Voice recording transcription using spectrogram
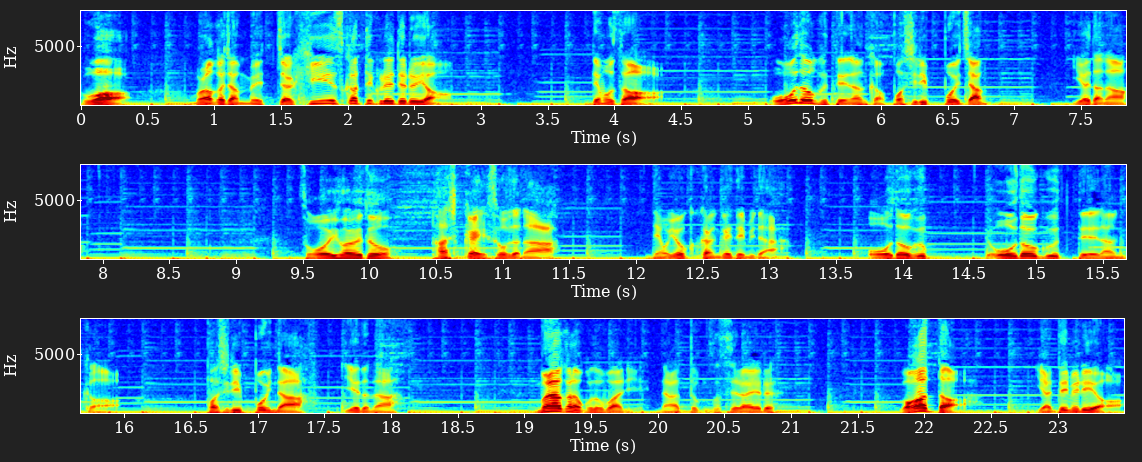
うわもなかちゃんめっちゃ気使ってくれてるやん。でもさ大道具ってなんかパシリっぽいじゃん？嫌だな。そう言われると確かにそうだな。でもよく考えてみた。大道具大道具ってなんかパシリっぽいな。嫌だな。マラカの言葉に納得させられる。わかった。やってみるよ。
